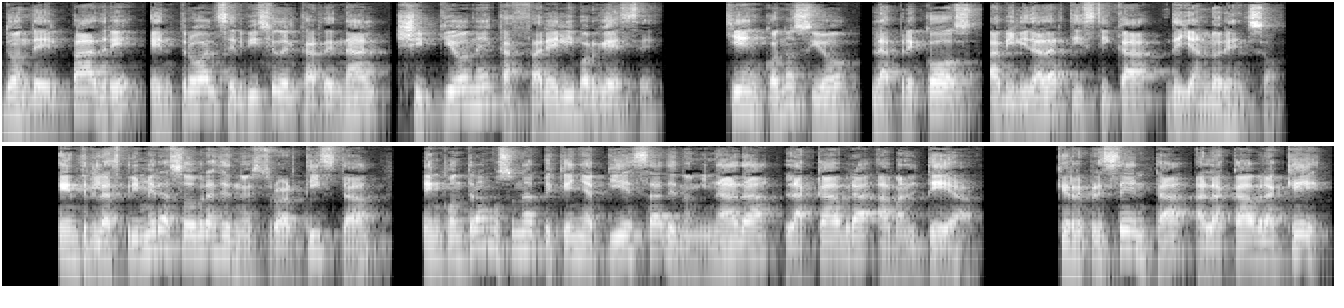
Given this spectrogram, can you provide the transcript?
donde el padre entró al servicio del cardenal Scipione Caffarelli Borghese, quien conoció la precoz habilidad artística de Gian Lorenzo. Entre las primeras obras de nuestro artista encontramos una pequeña pieza denominada La cabra amaltea, que representa a la cabra que,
